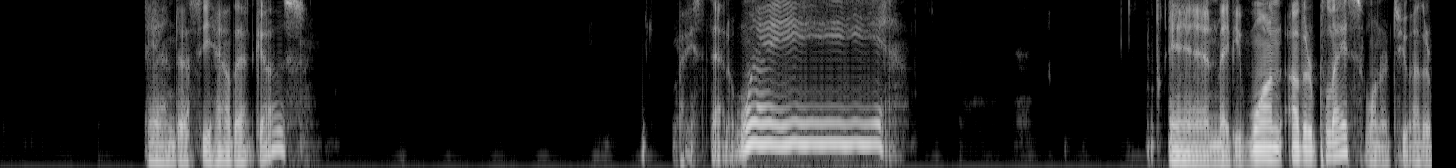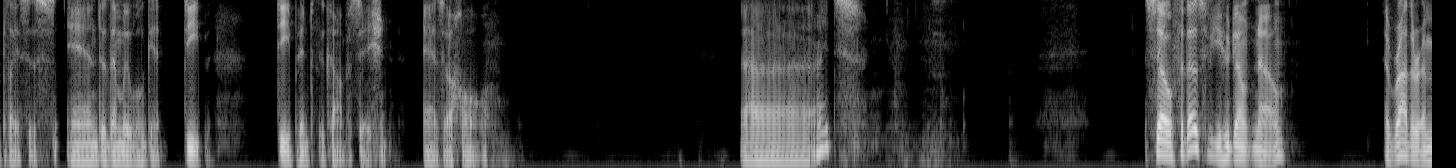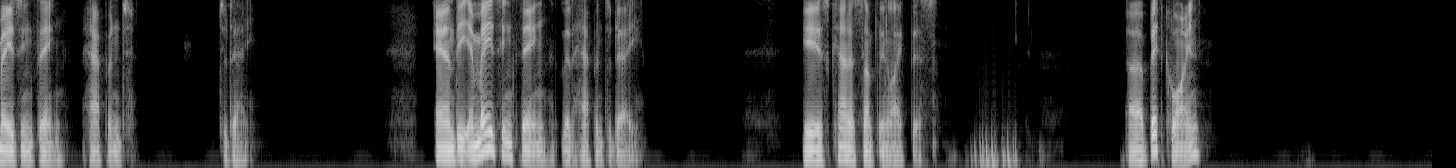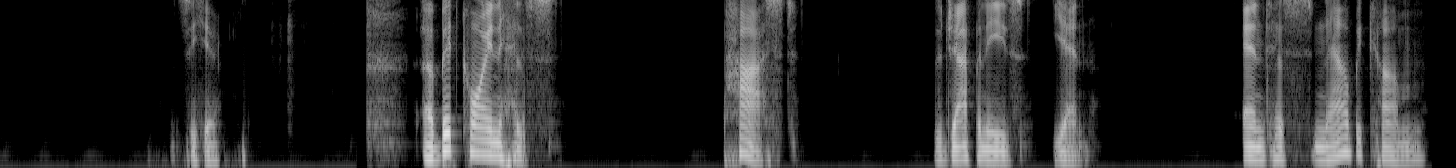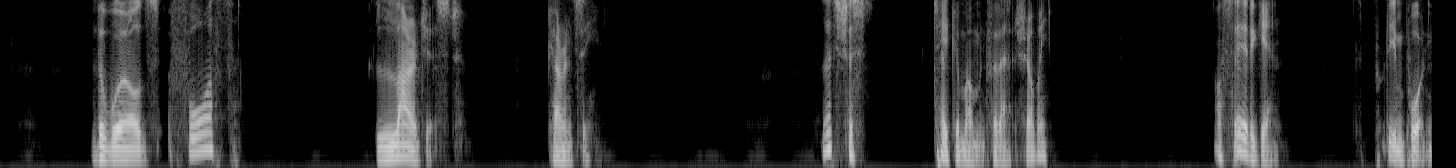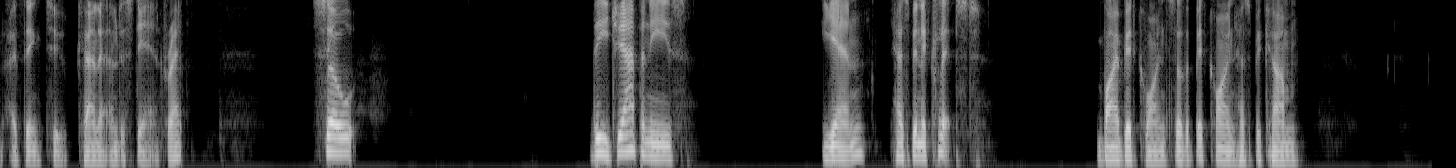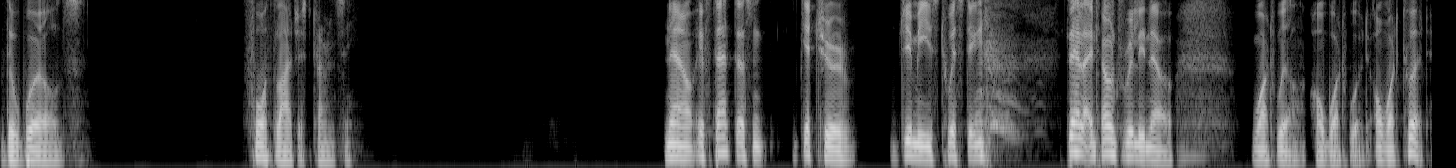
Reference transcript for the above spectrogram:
and uh, see how that goes. Paste that away and maybe one other place, one or two other places, and then we will get deep, deep into the conversation as a whole. Uh, right. So, for those of you who don't know, a rather amazing thing happened today. And the amazing thing that happened today is kind of something like this uh, Bitcoin see here. Uh, Bitcoin has passed the Japanese yen and has now become the world's fourth largest currency. Let's just take a moment for that, shall we? I'll say it again. It's pretty important, I think, to kind of understand, right? So the Japanese yen has been eclipsed by Bitcoin. So the Bitcoin has become the world's fourth largest currency. Now, if that doesn't get your jimmies twisting, then I don't really know what will or what would or what could.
